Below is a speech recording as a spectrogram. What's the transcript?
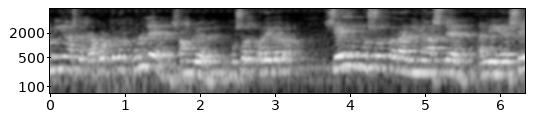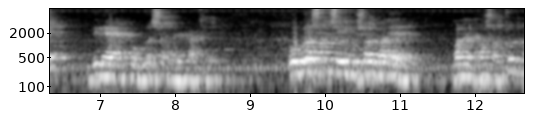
নিয়ে আসলে কাপড় যখন খুললেন সঙ্গের মুসল পরে গেল। সেই মুসল তারা নিয়ে আসলেন নিয়ে এসে দিলেন উগ্রসেনের কাছে। উগ্রসেন সেই মুসল ধরে বলেন ঘষ চূর্ণ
